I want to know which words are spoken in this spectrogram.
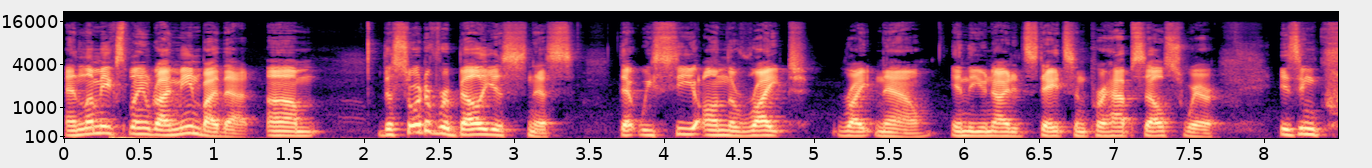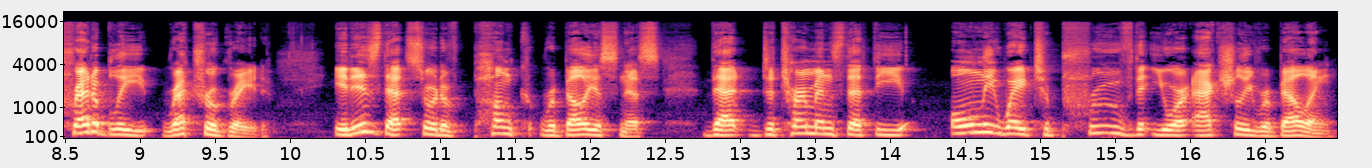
And let me explain what I mean by that. Um, the sort of rebelliousness that we see on the right right now in the United States and perhaps elsewhere is incredibly retrograde. It is that sort of punk rebelliousness that determines that the only way to prove that you are actually rebelling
